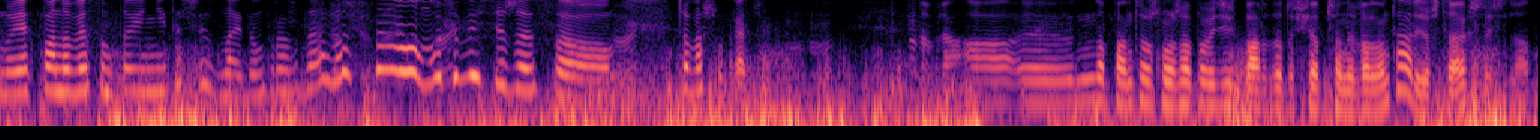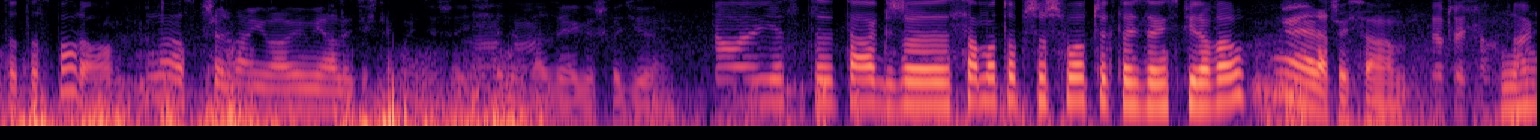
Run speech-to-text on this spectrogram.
No jak panowie są, to inni też się znajdą, prawda? No są, oczywiście, że są. Trzeba szukać. No a y, no pan to już można powiedzieć bardzo doświadczony wolontariusz, tak? 6 lat to, to sporo. No, z przerwami małymi, ale gdzieś tak będzie 6-7 razy, jak już chodziłem. To jest y, tak, że samo to przyszło, czy ktoś zainspirował? Nie, raczej sam. Raczej sam, tak?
